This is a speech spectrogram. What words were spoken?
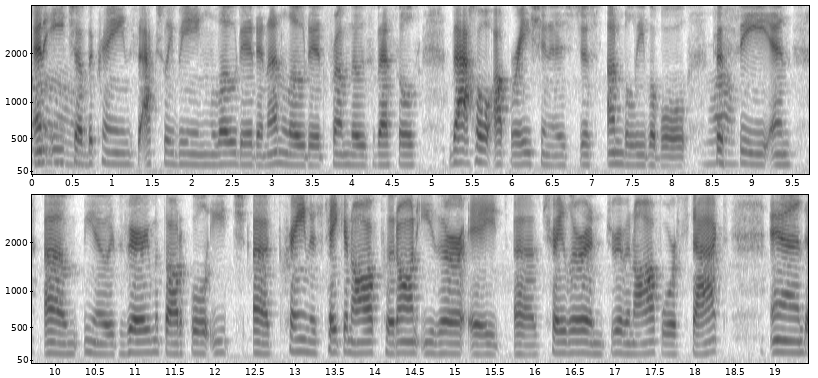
and each of the cranes actually being loaded and unloaded from those vessels. That whole operation is just unbelievable to see. And um, you know, it's very methodical. Each uh, crane is taken off, put on either a uh, trailer and driven off or stacked. And,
